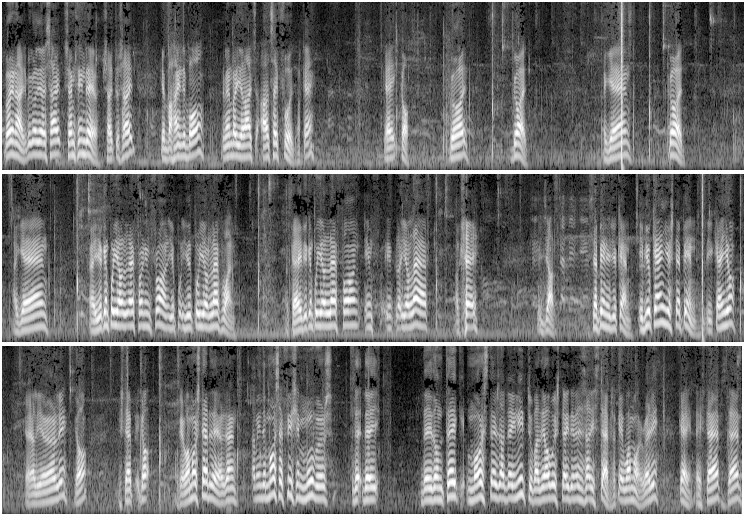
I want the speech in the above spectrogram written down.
Very nice. We go to the other side. Same thing there. Side to side. Get behind the ball. Remember your outside foot, okay? Okay, go. Good. Good. Again. Good. Again. Uh, you can put your left one in front. You put, you put your left one. Okay, if you can put your left one in, in your left, okay? Good job. Step in if you can. If you can, you step in. You- Can you? Early, early. Go. Step. Go. Okay, one more step there. Then, I mean, the most efficient movers, they, they, they don't take more steps than they need to, but they always take the necessary steps. Okay, one more. Ready? Okay, they step, step.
